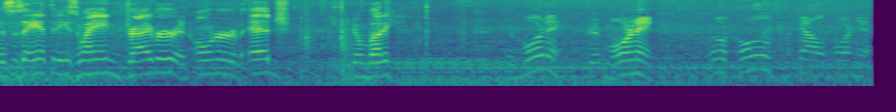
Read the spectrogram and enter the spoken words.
this is Anthony Swain, driver and owner of Edge. How you doing, buddy? Good morning. Good morning. A little cold for California.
